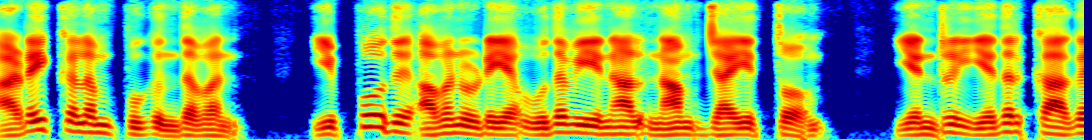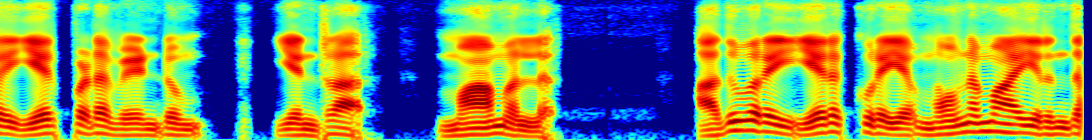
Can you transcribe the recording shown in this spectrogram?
அடைக்கலம் புகுந்தவன். இப்போது அவனுடைய உதவியினால் நாம் ஜெயித்தோம் என்று எதற்காக ஏற்பட வேண்டும் என்றார் மாமல்லர். அதுவரை ஏறக்குறைய மௌனமாயிருந்த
